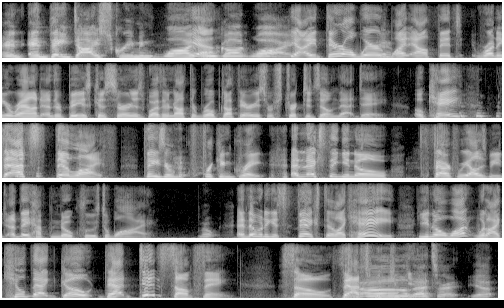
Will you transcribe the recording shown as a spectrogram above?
I, and and they die screaming, "Why, oh yeah. oh God, why?" Yeah, I, they're all wearing yeah. white outfits, running around, and their biggest concern is whether or not the roped off area is restricted zone that day. Okay, that's their life. Things are freaking great. And next thing you know, fact reality be they have no clues to why. Nope. And then when it gets fixed, they're like, hey, you know what? When I killed that goat, that did something. So that's oh, what you oh, get. that's right. Yep.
